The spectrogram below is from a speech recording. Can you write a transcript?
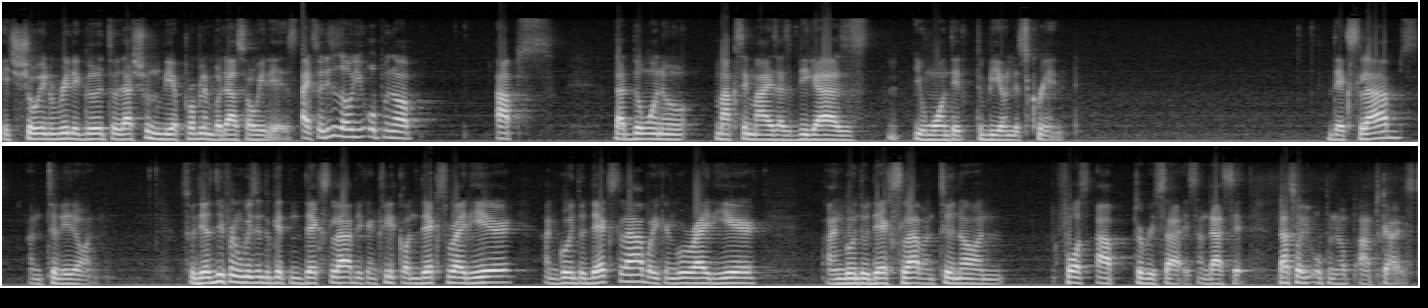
It's showing really good so that shouldn't be a problem but that's how it is. All right so this is how you open up apps that don't want to maximize as big as you want it to be on the screen Dex Labs and turn it on. So there's different ways to get in Dex Lab. You can click on Dex right here and go into Dex Lab, or you can go right here and go into Dex Lab and turn on Force App to resize, and that's it. That's how you open up apps, guys.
